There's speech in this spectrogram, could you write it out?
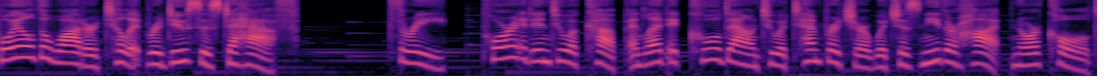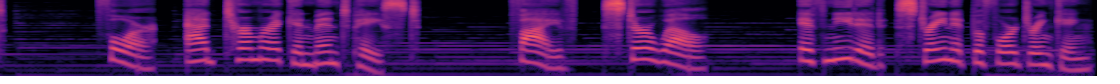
Boil the water till it reduces to half. 3. Pour it into a cup and let it cool down to a temperature which is neither hot nor cold. 4. Add turmeric and mint paste. 5. Stir well. If needed, strain it before drinking.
